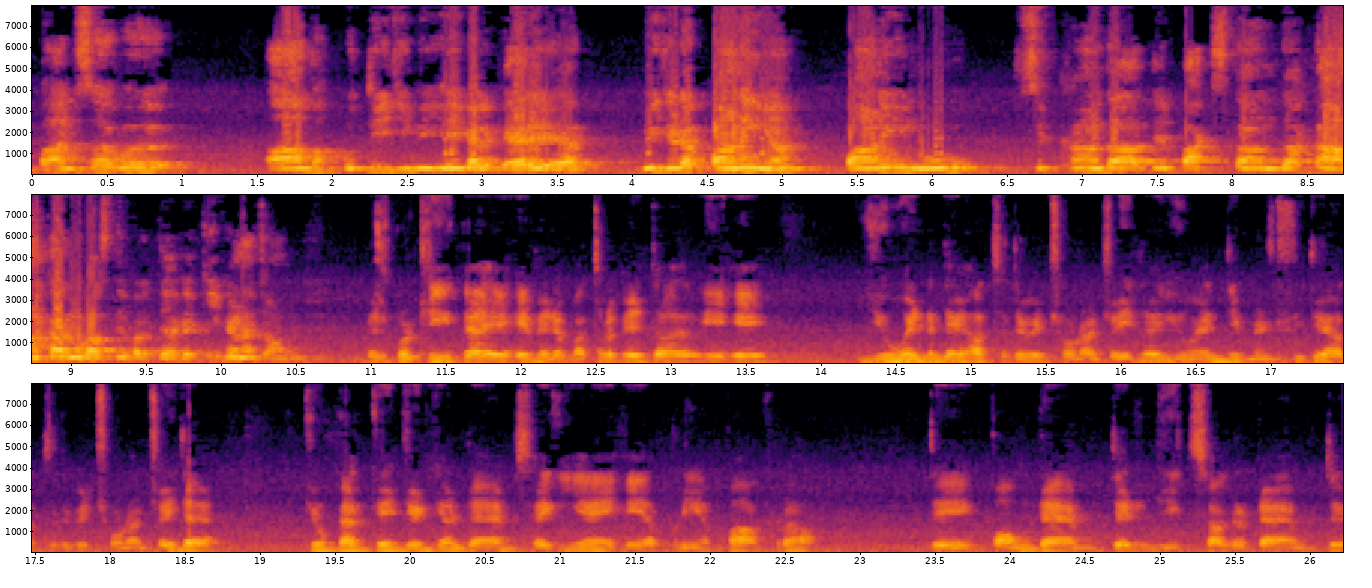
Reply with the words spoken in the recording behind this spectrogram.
ਮਾਨ ਸਾਹਿਬ ਆਮ ਬੁੱਧੀਜੀਵੀ ਇਹ ਗੱਲ ਕਹਿ ਰਹੇ ਆ ਵੀ ਜਿਹੜਾ ਪਾਣੀ ਆ ਪਾਣੀ ਨੂੰ ਸਿੱਖਾਂ ਦਾ ਤੇ ਪਾਕਿਸਤਾਨ ਦਾ ਘਾਣ ਕਰਨ ਵਾਸਤੇ ਵਰਤਿਆ ਗਿਆ। ਕੀ ਕਹਿਣਾ ਚਾਹੋਗੇ ਬਿਲਕੁਲ ਠੀਕ ਹੈ ਇਹ ਮੇਰਾ ਮਤਲਬ ਇਹ ਤਾਂ ਇਹ ਯੂਐਨ ਦੇ ਹੱਥ ਦੇ ਵਿੱਚ ਹੋਣਾ ਚਾਹੀਦਾ ਹੈ, ਯੂਐਨ ਦੀ ਮਿਲਟਰੀ ਦੇ ਹੱਥ ਦੇ ਵਿੱਚ ਹੋਣਾ ਚਾਹੀਦਾ ਹੈ, ਕਿਉਂ ਕਰਕੇ ਜਿਹੜੀਆਂ ਡੈਮਸ ਹੈਗੀਆਂ ਇਹ ਆਪਣੀਆਂ ਭਾਖੜਾ ਤੇ ਪੌਂਗ ਡੈਮ ਤੇ ਰਣਜੀਤ ਸਾਗਰ ਡੈਮ ਤੇ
